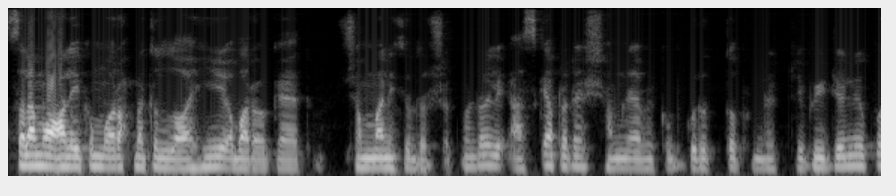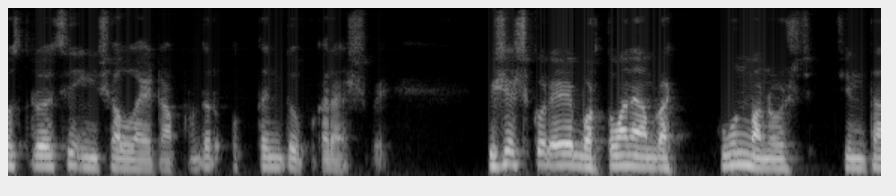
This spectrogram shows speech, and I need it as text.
আসসালামু আলাইকুম রহমতুল্লাহি ওবরাকাত সম্মানিত দর্শক মন্ডলী আজকে আপনাদের সামনে আমি খুব গুরুত্বপূর্ণ একটি ভিডিও নিয়ে উপস্থিত রয়েছি। ইনশাল্লাহ এটা আপনাদের অত্যন্ত উপকারে আসবে। বিশেষ করে বর্তমানে আমরা কোন মানুষ চিন্তা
